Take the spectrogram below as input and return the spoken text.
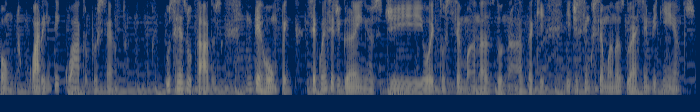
1,44%. Os resultados interrompem sequência de ganhos de oito semanas do Nasdaq e de cinco semanas do S&P 500.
